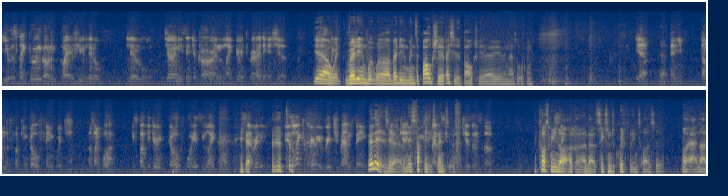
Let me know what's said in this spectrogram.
you was like going on quite a few little little journeys in your car and like going to Reading and shit. Yeah, I went Reading, well, Reading, Windsor, Berkshire, basically the Berkshire area and that sort of thing. Yeah. Yeah. And you've done the fucking golf thing, which I was like, what? He's fucking doing golf? What is he like? Yeah. It's like a very rich man thing. It is, yeah, I mean, it's fucking expensive. watches and stuff. It cost me like I don't know about six hundred quid for the entire set. Not that, no, not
